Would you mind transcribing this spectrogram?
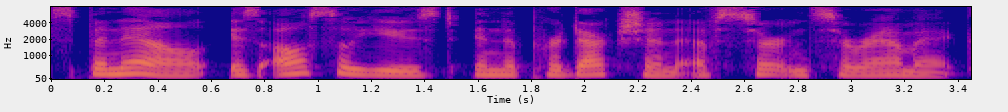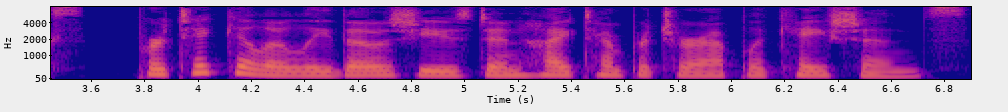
Spinel is also used in the production of certain ceramics, particularly those used in high-temperature applications.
